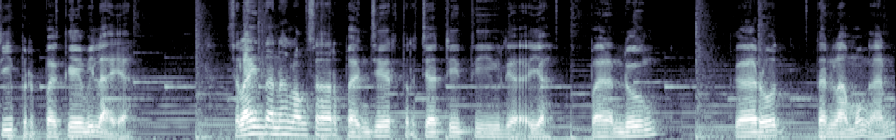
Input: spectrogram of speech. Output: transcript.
di berbagai wilayah. Selain tanah longsor, banjir terjadi di wilayah Bandung, Garut, dan Lamongan.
